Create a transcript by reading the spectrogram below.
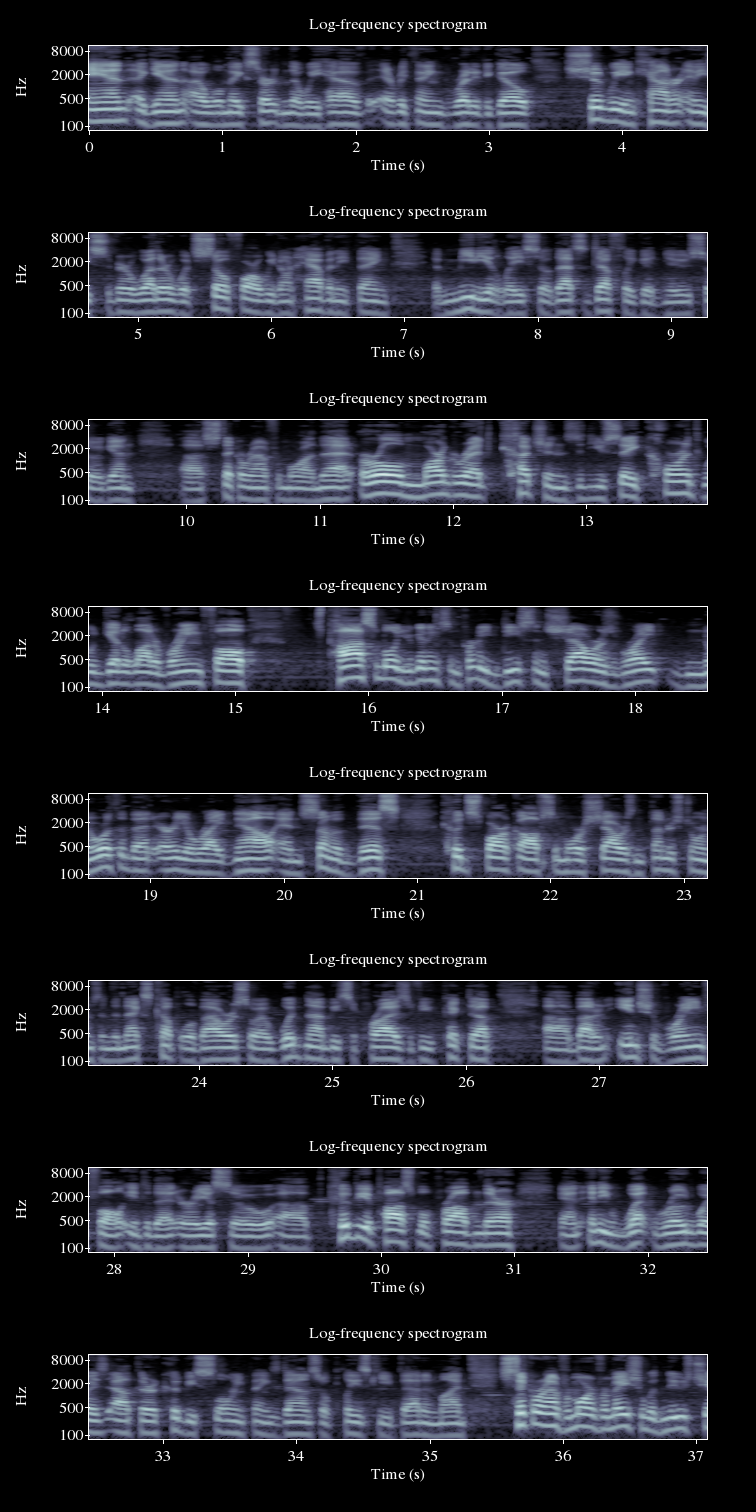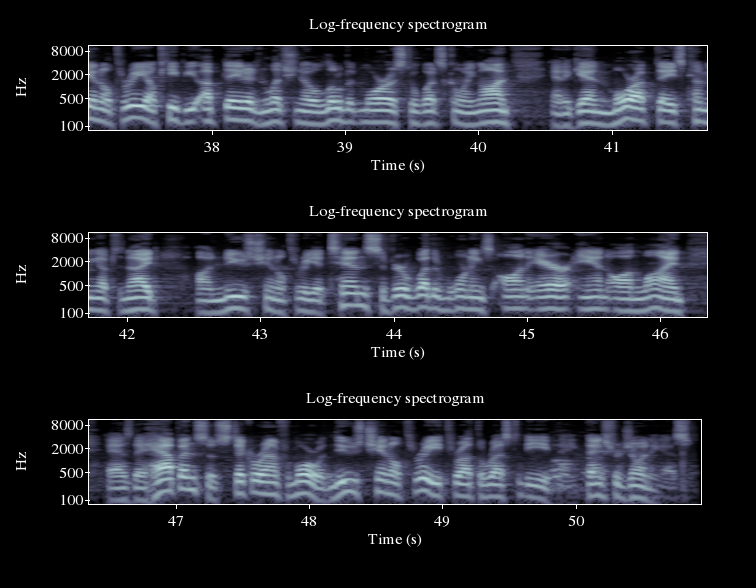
And again, I will make certain that we have everything ready to go should we encounter any severe weather, which so far we don't have anything immediately. So that's definitely good news. So again, uh, stick around for more on that. Earl Margaret Cutchins, did you say Corinth would get a lot of rainfall? It's possible you're getting some pretty decent showers right north of that area right now, and some of this could spark off some more showers and thunderstorms in the next couple of hours. So I would not be surprised if you picked up uh, about an inch of rainfall into that area. So uh, could be a possible problem there, and any wet roadways out there could be slowing things down. So please keep that in mind. Stick around for more information with News Channel 3. I'll keep you updated and let you know a little bit more as to what's going on. And again, more updates coming up tonight on News Channel 3 at 10. Severe weather warnings on air and online as they happen. So stick around for more with News Channel 3 throughout the rest of the evening. Thanks for joining us.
